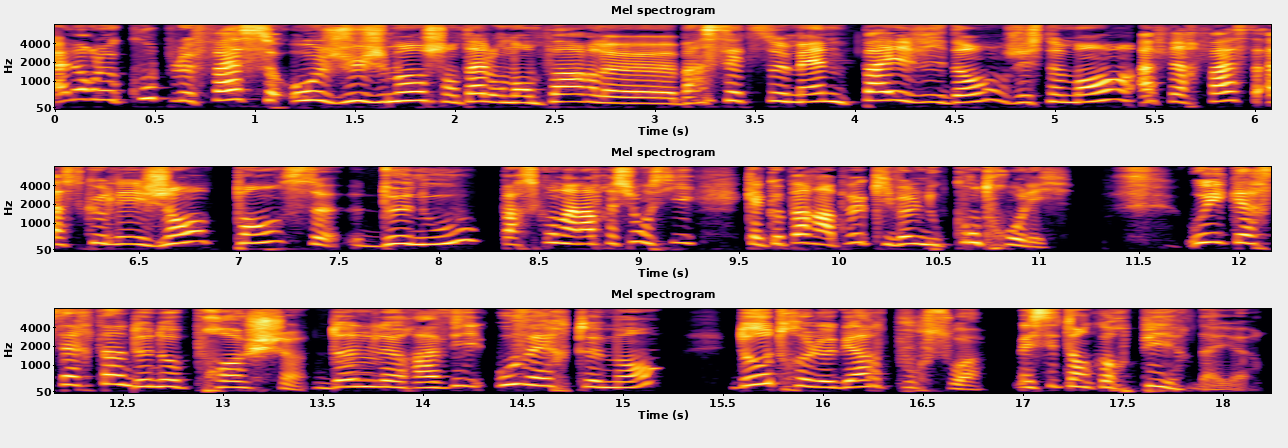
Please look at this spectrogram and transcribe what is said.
Alors le couple face au jugement, Chantal, on en parle euh, ben, cette semaine, pas évident justement à faire face à ce que les gens pensent de nous, parce qu'on a l'impression aussi quelque part un peu qu'ils veulent nous contrôler. Oui, car certains de nos proches donnent Mm. leur avis ouvertement, d'autres le gardent pour soi. Mais c'est encore pire d'ailleurs.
